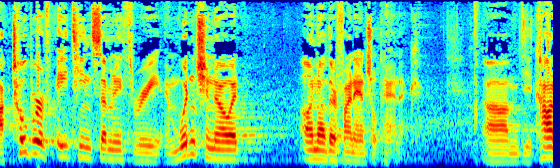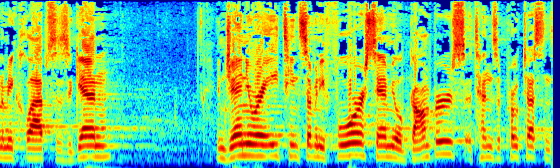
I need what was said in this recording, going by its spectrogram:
October of 1873, and wouldn't you know it, another financial panic. Um, the economy collapses again. In January 1874, Samuel Gompers attends a protest in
